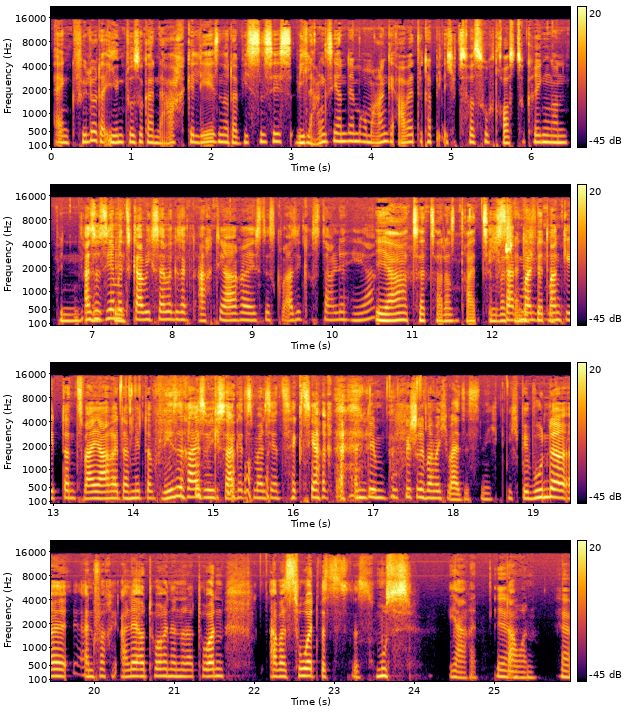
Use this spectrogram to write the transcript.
ein Gefühl oder irgendwo sogar nachgelesen oder wissen Sie es, wie lange Sie an dem Roman gearbeitet haben? Ich habe es versucht rauszukriegen und bin. Also Sie haben jetzt, glaube ich, selber gesagt, acht Jahre ist das quasi Kristalle her. Ja, seit 2013 ich wahrscheinlich. Sag mal, man geht dann zwei Jahre damit auf Lesereise. Ich sage jetzt mal, Sie hat sechs Jahre an dem Buch geschrieben, aber ich weiß es nicht. Ich bewundere äh, einfach alle Autorinnen und Autoren, aber so etwas, das muss Jahre ja, dauern. Ja.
